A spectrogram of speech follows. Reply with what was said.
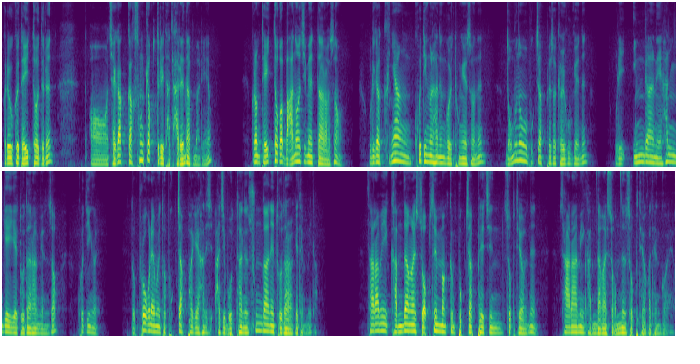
그리고 그 데이터들은 어, 제각각 성격들이 다 다르단 말이에요. 그럼 데이터가 많아짐에 따라서 우리가 그냥 코딩을 하는 걸 통해서는 너무너무 복잡해서 결국에는 우리 인간의 한계에 도달하면서 코딩을 또 프로그램을 더 복잡하게 하지 못하는 순간에 도달하게 됩니다 사람이 감당할 수 없을 만큼 복잡해진 소프트웨어는 사람이 감당할 수 없는 소프트웨어가 된 거예요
